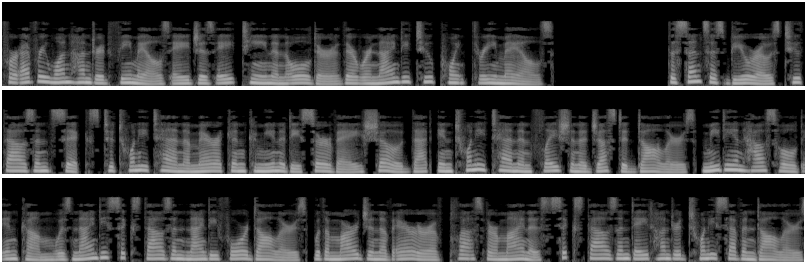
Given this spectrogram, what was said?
For every 100 females ages 18 and older there were 92.3 males. The Census Bureau's 2006 to 2010 American Community Survey showed that in 2010 inflation-adjusted dollars median household income was $96,094 with a margin of error of plus or minus $6,827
